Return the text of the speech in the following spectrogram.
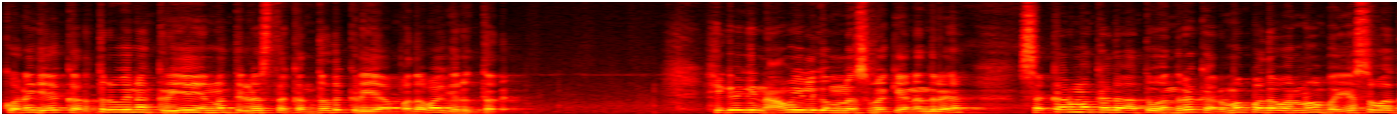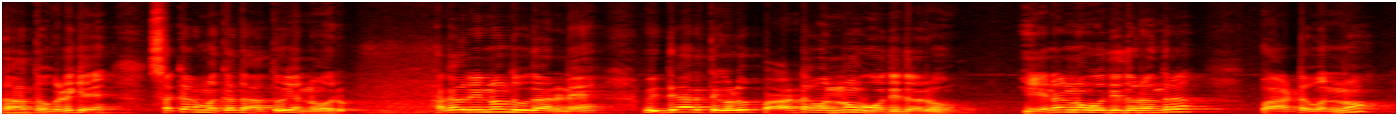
ಕೊನೆಗೆ ಕರ್ತೃವಿನ ಕ್ರಿಯೆಯನ್ನು ತಿಳಿಸ್ತಕ್ಕಂಥದ್ದು ಕ್ರಿಯಾಪದವಾಗಿರುತ್ತದೆ. ಹೀಗಾಗಿ ನಾವು ಇಲ್ಲಿ ಗಮನಿಸ್ಬೇಕೇನೆಂದರೆ, ಸಕರ್ಮಕ ಧಾತು ಅಂದರೆ ಕರ್ಮಪದವನ್ನು ಬಯಸುವ ಧಾತುಗಳಿಗೆ ಸಕರ್ಮಕ ಧಾತು ಎನ್ನುವರು. ಹಾಗಾದರೆ ಇನ್ನೊಂದು ಉದಾಹರಣೆ. ವಿದ್ಯಾರ್ಥಿಗಳು ಪಾಠವನ್ನು ಓದಿದರು. ಏನನ್ನು ಓದಿದರು ಅಂದ್ರೆ? ಪಾಠವನ್ನು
